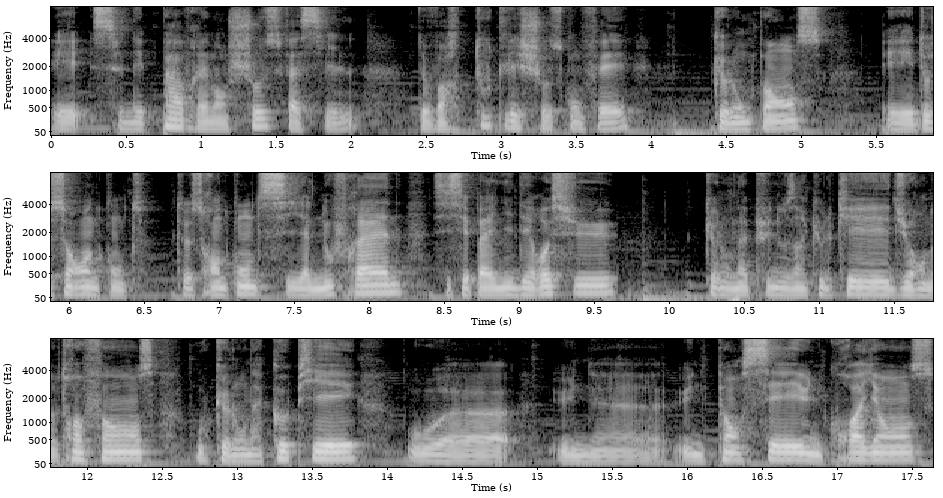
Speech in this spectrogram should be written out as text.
et ce n'est pas vraiment chose facile de voir toutes les choses qu'on fait, que l'on pense et de s'en rendre compte. De se rendre compte si elles nous freinent, si c'est pas une idée reçue, que l'on a pu nous inculquer durant notre enfance, ou que l'on a copié, ou euh, une, euh, une, pensée, une croyance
